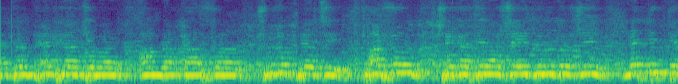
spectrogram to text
একজন ভ্যাটকা হিসেবে আমরা কাজ করার সুযোগ পেয়েছি। শাসন শেখ হাসিনা, সেই দূরদর্শী নেতৃত্বে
